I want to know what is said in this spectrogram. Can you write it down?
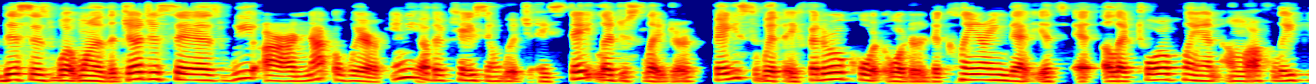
this is what one of the judges says. We are not aware of any other case in which a state legislature, faced with a federal court order declaring that its electoral plan unlawfully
